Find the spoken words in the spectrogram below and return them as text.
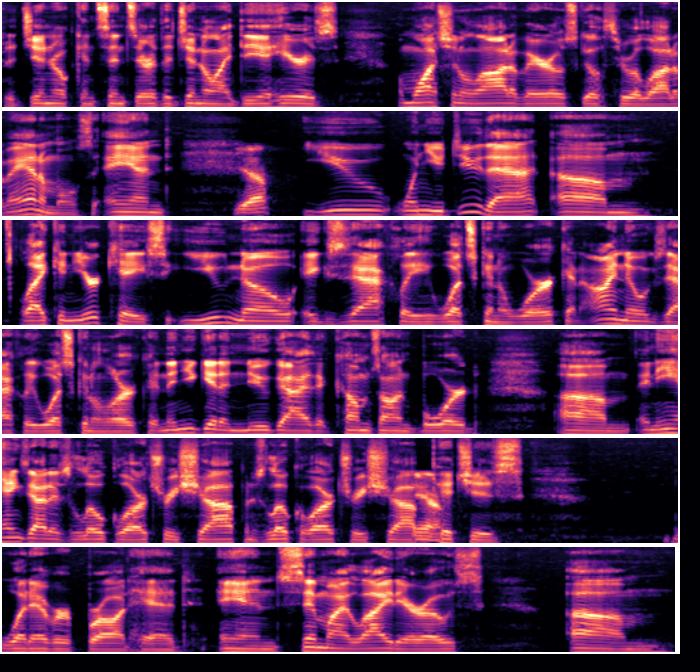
the general consensus or the general idea here is I'm watching a lot of arrows go through a lot of animals, and yeah, you when you do that, um, like in your case, you know exactly what's going to work, and I know exactly what's going to work. And then you get a new guy that comes on board, um, and he hangs out at his local archery shop, and his local archery shop Yeah. pitches whatever broadhead and semi light arrows, um,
